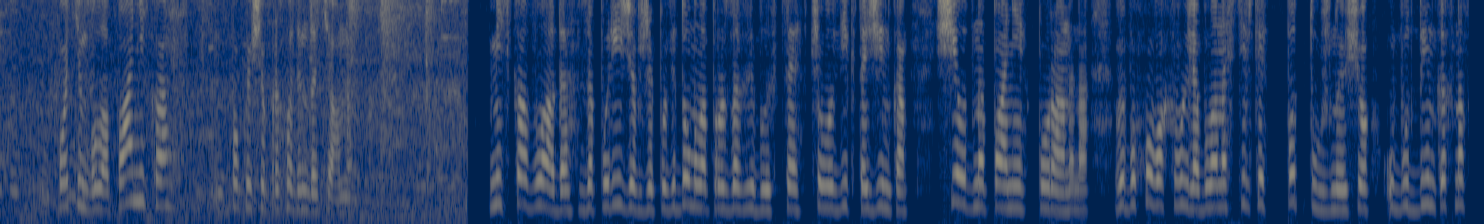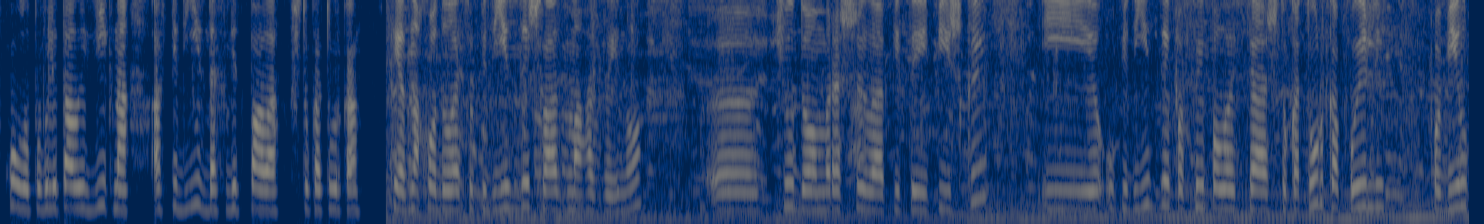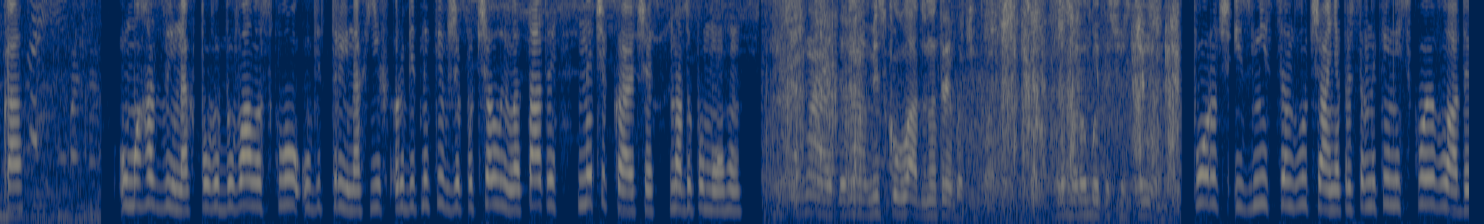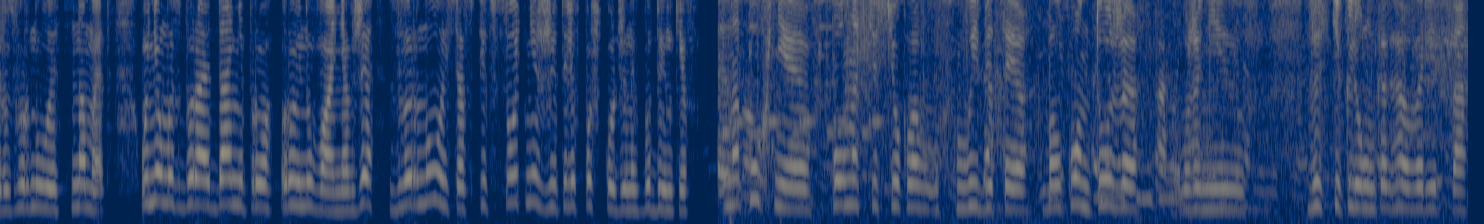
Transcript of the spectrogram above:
Потім була паніка, поки що приходимо до тями. Міська влада Запоріжжя вже повідомила про загиблих. Це чоловік та жінка. Ще одна пані поранена. Вибухова хвиля була настільки потужною, що у будинках навколо повилітали вікна, а в під'їздах відпала штукатурка. Я знаходилась у під'їзді, йшла з магазину. Е, Чудом вирішила піти пішки, і у під'їзді посипалася штукатурка, пиль, побілка. У магазинах повибивало скло у вітринах. Їх робітники вже почали латати, не чекаючи на допомогу. Знаєте, міську владу не треба чекати. Треба робити щось самому. Поруч із місцем влучання представники міської влади розгорнули намет. У ньому збирають дані про руйнування. Вже звернулися з півсотні жителів пошкоджених будинків. На кухне полностью стекла выбиты, балкон тоже уже не застеклен, как говорится.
